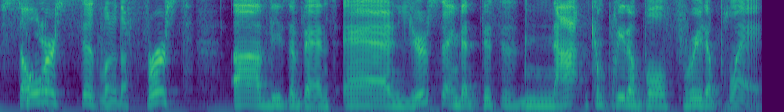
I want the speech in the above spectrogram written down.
Solar Sizzler, the first of these events, and you're saying that this is not completable free to play.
